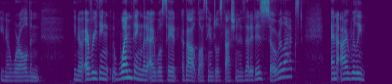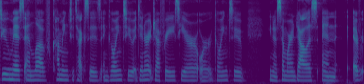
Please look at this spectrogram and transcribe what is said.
you know, world and, you know, everything. One thing that I will say about Los Angeles fashion is that it is so relaxed. And I really do miss and love coming to Texas and going to a dinner at Jeffrey's here or going to, you know, somewhere in Dallas and every,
